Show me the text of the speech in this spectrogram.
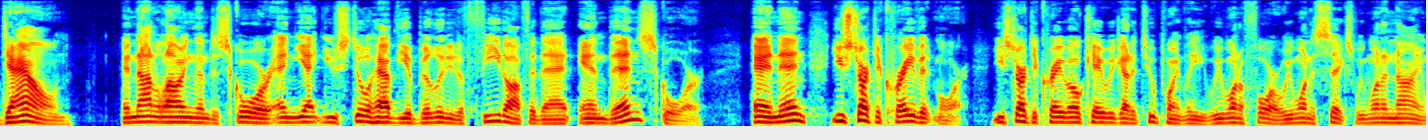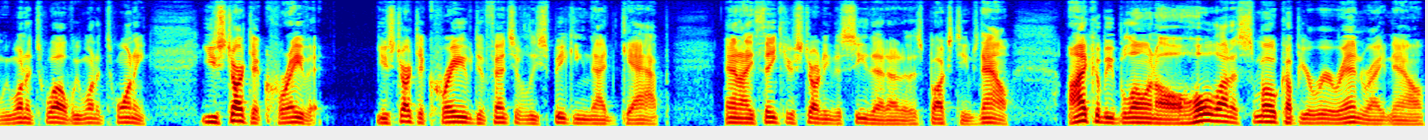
down and not allowing them to score, and yet you still have the ability to feed off of that and then score, and then you start to crave it more. You start to crave, okay, we got a two point lead. We want a four. We want a six. We want a nine. We want a 12. We want a 20. You start to crave it. You start to crave, defensively speaking, that gap. And I think you're starting to see that out of this Bucks teams. Now, I could be blowing a whole lot of smoke up your rear end right now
